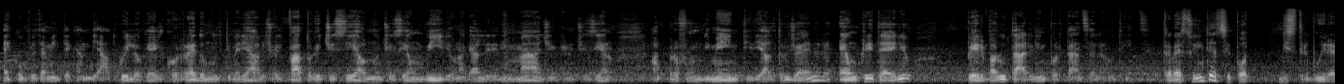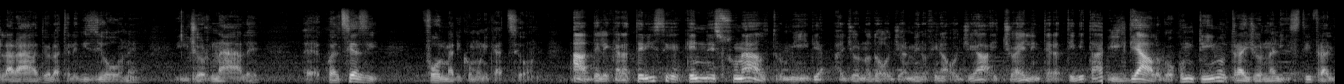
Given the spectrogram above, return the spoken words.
è completamente cambiato. Quello che è il corredo multimediale, cioè il fatto che ci sia o non ci sia un video, una galleria di immagini, che non ci siano approfondimenti di altro genere, è un criterio per valutare l'importanza della notizia. Attraverso internet si può distribuire la radio, la televisione, il giornale, eh, qualsiasi forma di comunicazione. Ha delle caratteristiche che nessun altro media al giorno d'oggi, almeno fino ad oggi, ha, e cioè l'interattività, il dialogo continuo tra i giornalisti, fra il,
